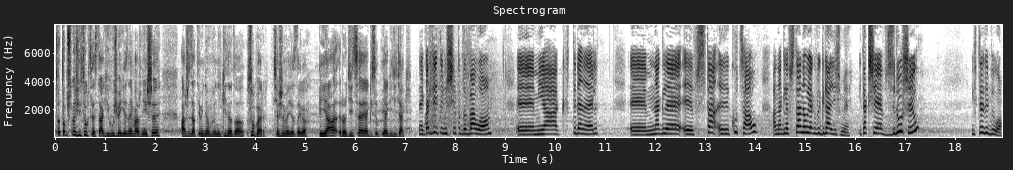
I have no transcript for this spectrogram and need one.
to, to przynosi sukces, tak? Ich uśmiech jest najważniejszy, a że za tym idą wyniki, no to super, cieszymy się z tego. I ja, rodzice, jak i, jak i dzieciaki. Najbardziej to mi się podobało, jak trener nagle e, wsta- e, kucał, a nagle wstanął jak wygraliśmy. I tak się wzruszył i wtedy było.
